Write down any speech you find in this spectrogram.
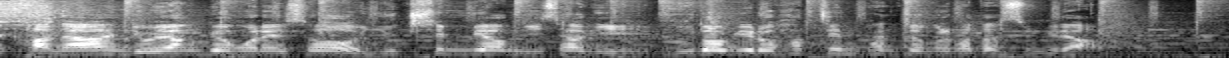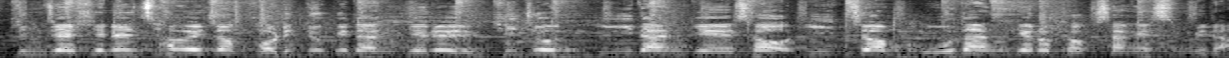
가나안 요양병원에서 60명 이상이 무더기로 확진 판정을 받았습니다. 김제시는 사회적 거리두기 단계를 기존 2단계에서 2.5단계로 격상했습니다.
